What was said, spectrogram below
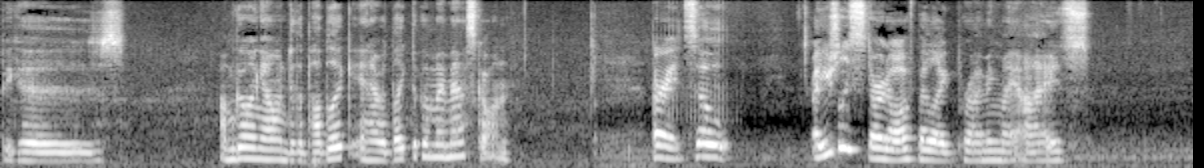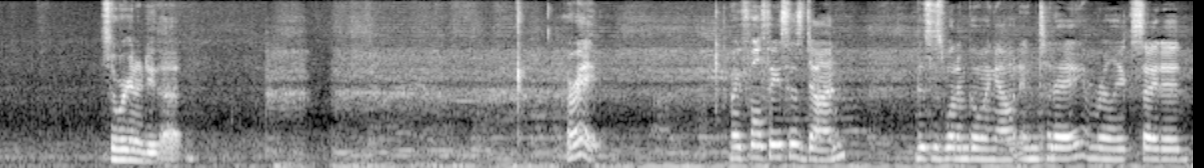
Because I'm going out into the public and I would like to put my mask on. Alright, so I usually start off by like priming my eyes. So we're gonna do that. Alright. My full face is done. This is what I'm going out in today. I'm really excited.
